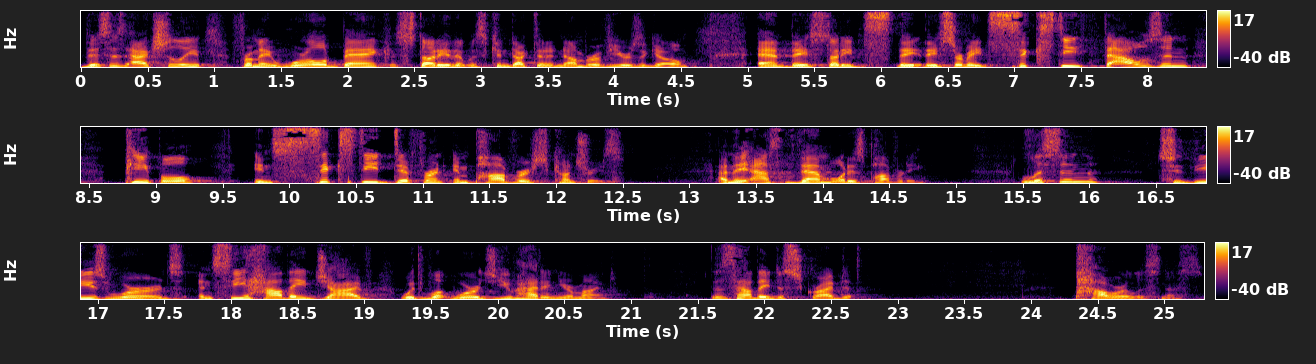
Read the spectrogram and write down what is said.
This is actually from a World Bank study that was conducted a number of years ago. And they studied, they, they surveyed 60,000 people in 60 different impoverished countries. And they asked them, what is poverty? Listen to these words and see how they jive with what words you had in your mind. This is how they described it powerlessness,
